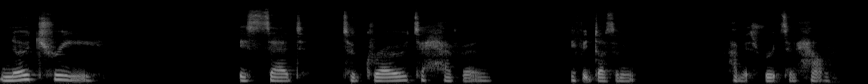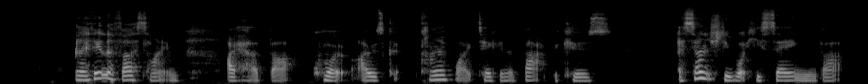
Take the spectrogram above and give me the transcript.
No tree is said to grow to heaven if it doesn't have its roots in hell. And I think the first time I heard that quote, I was kind of like taken aback because essentially what he's saying that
